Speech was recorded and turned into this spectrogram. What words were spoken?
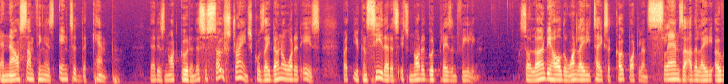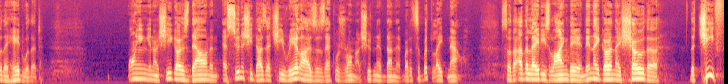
And now something has entered the camp that is not good. And this is so strange because they don't know what it is. But you can see that it's, it's not a good, pleasant feeling. So lo and behold, the one lady takes a Coke bottle and slams the other lady over the head with it. Boing, you know, she goes down, and as soon as she does that, she realizes that was wrong. I shouldn't have done that, but it's a bit late now. So the other lady's lying there, and then they go and they show the, the chief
